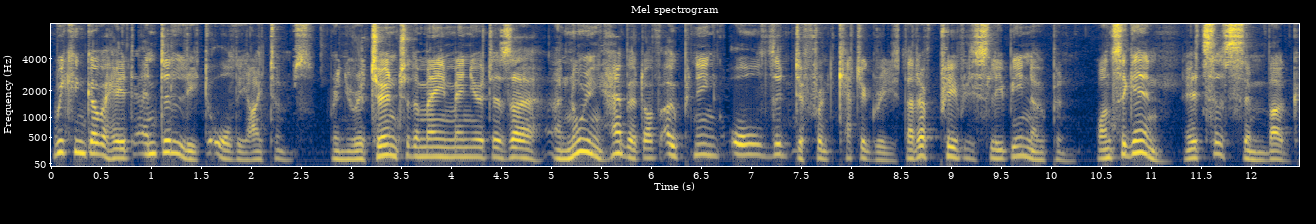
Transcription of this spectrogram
we can go ahead and delete all the items. When you return to the main menu, it has an annoying habit of opening all the different categories that have previously been opened. Once again, it's a sim bug.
